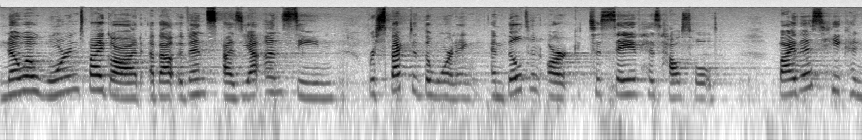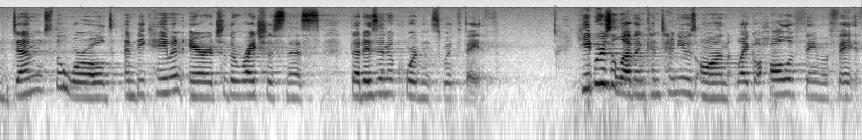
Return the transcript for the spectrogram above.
Noah, warned by God about events as yet unseen, respected the warning and built an ark to save his household. By this he condemned the world and became an heir to the righteousness that is in accordance with faith. Hebrews 11 continues on like a hall of fame of faith.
